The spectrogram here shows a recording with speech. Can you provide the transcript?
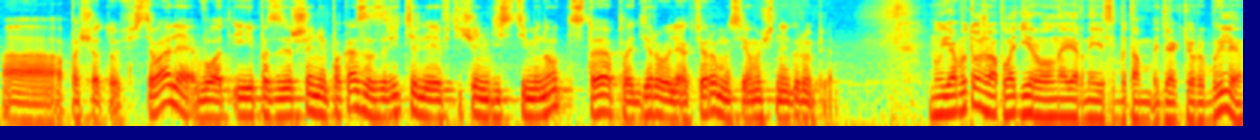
а, по счету фестивале. Вот, и по завершению показа зрители в течение 10 минут стоя аплодировали актерам и съемочной группе. Ну, я бы тоже аплодировал, наверное, если бы там эти актеры были.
